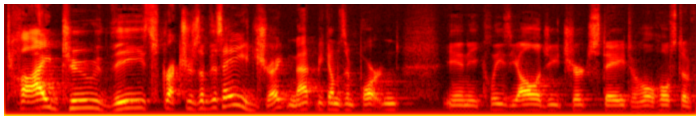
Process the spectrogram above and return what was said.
tied to the structures of this age, right? And that becomes important in ecclesiology, church state, a whole host of,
